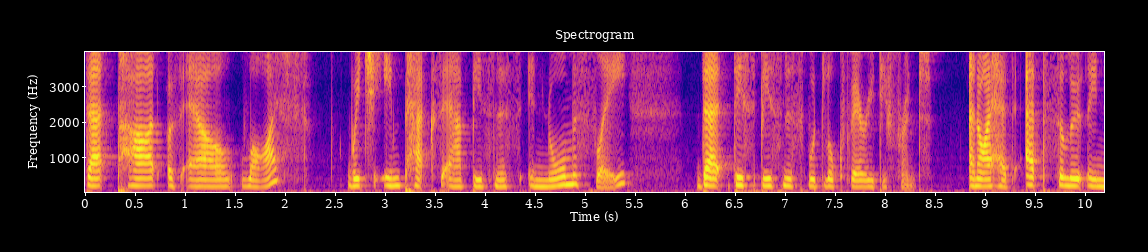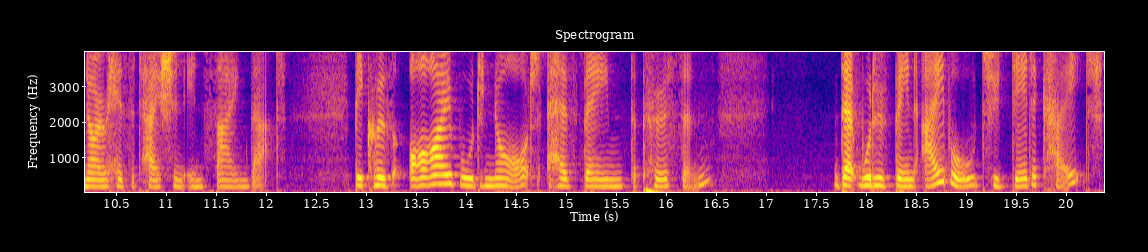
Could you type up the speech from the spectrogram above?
that part of our life, which impacts our business enormously, that this business would look very different. And I have absolutely no hesitation in saying that because I would not have been the person that would have been able to dedicate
